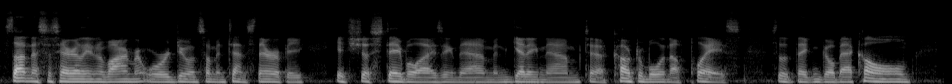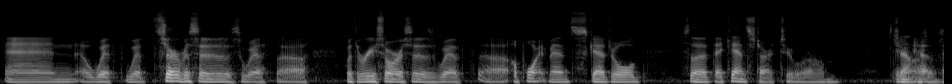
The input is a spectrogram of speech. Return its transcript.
It's not necessarily an environment where we're doing some intense therapy. It's just stabilizing them and getting them to a comfortable enough place so that they can go back home and uh, with with services, with uh, with resources, with uh, appointments scheduled, so that they can start to um, challenge hel- themselves.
